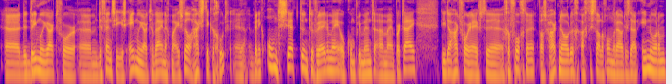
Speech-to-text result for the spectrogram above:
Eh, de 3 miljard voor ehm, defensie is 1 miljard te weinig, maar is wel hartstikke goed. En Ja. daar ben ik ontzettend tevreden mee. Ook complimenten aan mijn partij, die daar hard voor heeft eh, gevochten. Het was hard nodig. Achterstallig onderhoud is daar enorm.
